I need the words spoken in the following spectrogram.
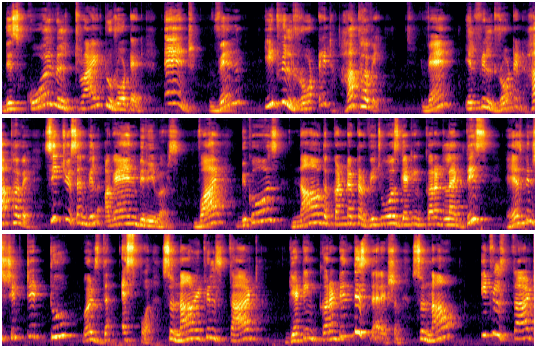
This coil will try to rotate and when it will rotate half away, when it will rotate half away, situation will again be reversed. Why? Because now the conductor which was getting current like this has been shifted towards the S pole. So now it will start getting current in this direction. So now it will start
